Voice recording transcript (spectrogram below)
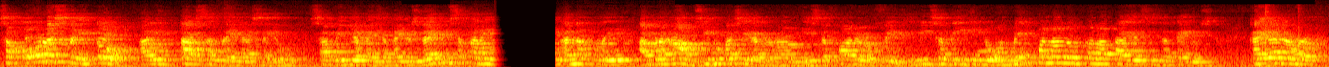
Sa oras na ito, kaligtasan ay nasa iyo. Sabi niya kay Zacchaeus, dahil sa kanyang anak ni Abraham, sino ba si Abraham? He's the father of faith. Ibig sabihin noon, may pananampalataya si Zacchaeus. Kaya naman,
